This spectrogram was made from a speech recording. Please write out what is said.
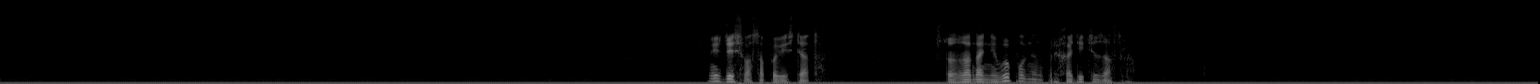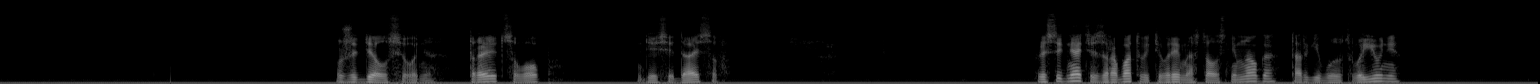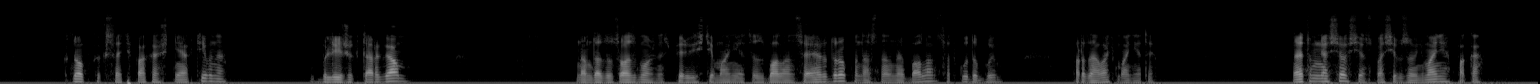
И здесь вас оповестят, что задание выполнено, приходите завтра. Уже делал сегодня трейд, своп, 10 дайсов. Присоединяйтесь, зарабатывайте, время осталось немного, торги будут в июне. Кнопка, кстати, пока что не активна. Ближе к торгам нам дадут возможность перевести монеты с баланса airdrop на основной баланс, откуда будем продавать монеты. На этом у меня все. Всем спасибо за внимание. Пока.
